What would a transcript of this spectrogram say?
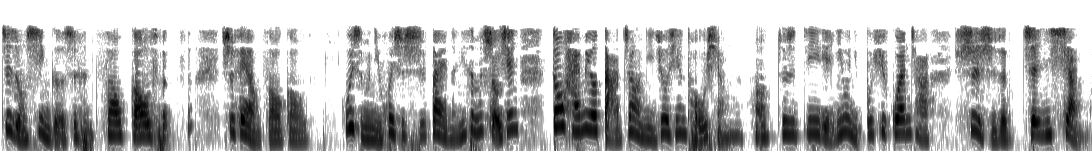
这种性格是很糟糕的，是非常糟糕的。为什么你会是失败呢？你怎么首先都还没有打仗你就先投降呢？好，这是第一点，因为你不去观察事实的真相，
